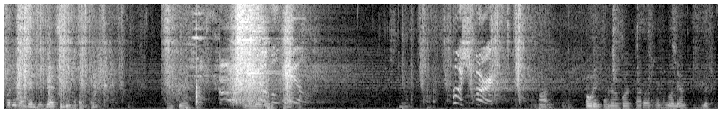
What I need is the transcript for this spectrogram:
kok oh udah Udah gua taruh sana besok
